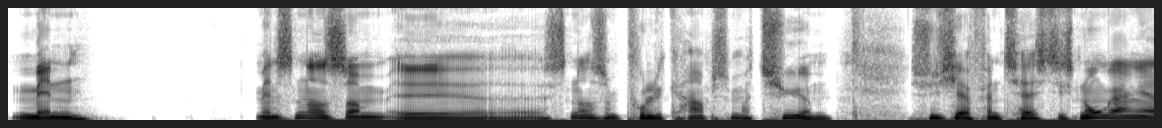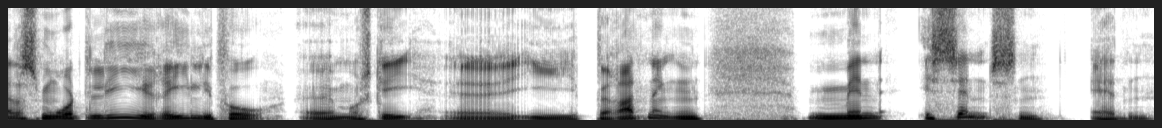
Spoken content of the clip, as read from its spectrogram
Men men sådan noget som, øh, sådan noget som Polycarps martyrium, synes jeg er fantastisk. Nogle gange er der smurt lige rigeligt på, øh, måske, øh, i beretningen. Men essensen af den,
